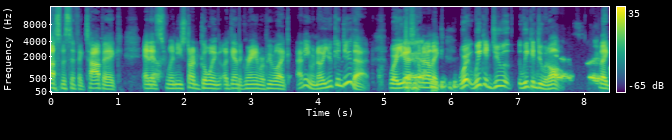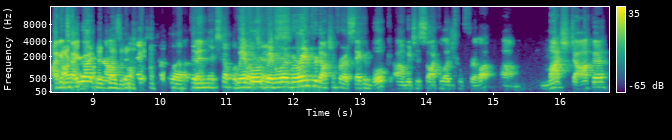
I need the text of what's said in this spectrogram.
a specific topic, and it's when you start going against the grain where people are like, I didn't even know you can do that. Where you guys Yeah, are coming out like, we we could do we can do it all. So Like I can our tell you right now, does the. Next couple of- the next couple of We're, we're, we're, we're in production for our second book, um, which is psychological thriller. Um, much darker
